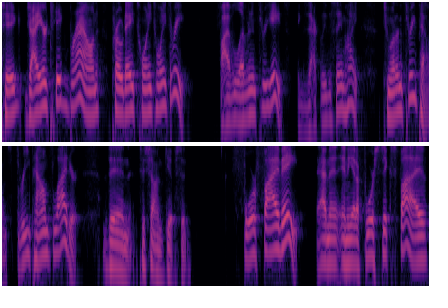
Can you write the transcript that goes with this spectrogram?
Tig, Ji'Ayir Tig Brown, Pro Day 2023, 5'11 and 3 eighths, exactly the same height, 203 pounds, three pounds lighter than Tashaun Gipson, 4'5'8, and, and he had a 4'6'5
